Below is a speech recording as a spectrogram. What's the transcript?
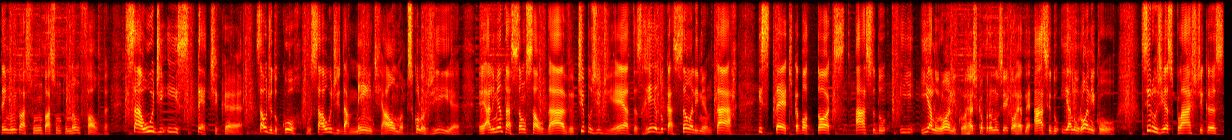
tem muito assunto, assunto não falta. Saúde e estética. Saúde do corpo, saúde da mente, alma, psicologia, é, alimentação saudável, tipos de dietas, reeducação alimentar, estética, botox, ácido hialurônico, acho que eu pronunciei correto, né? Ácido hialurônico, cirurgias plásticas.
